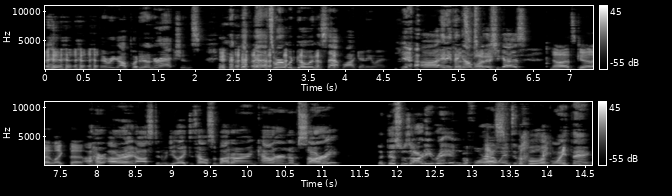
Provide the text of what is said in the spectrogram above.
There we go. I'll put it under actions. That's where it would go in the stat block anyway. Yeah. Uh, anything That's else for funny. this, you guys? no, that's good. I like that. All all right, Austin. Would you like to tell us about our encounter? And I'm sorry, but this was already written before That's I went to the bullet point thing.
